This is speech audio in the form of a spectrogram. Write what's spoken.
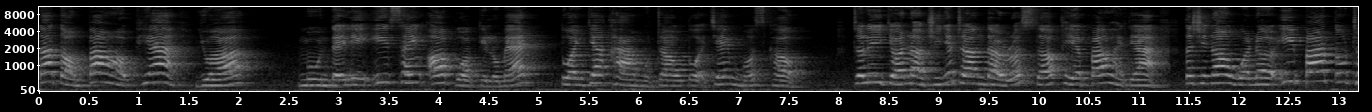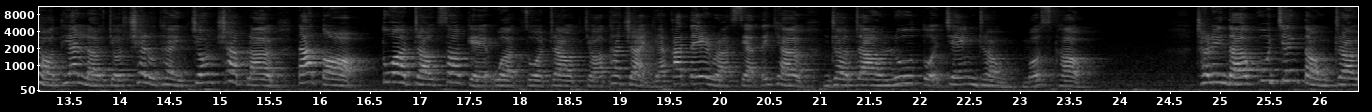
Ta tỏ ba học phía dùa. Mùn tế lì y sinh ở 4 km tuần gia khà một trâu tuổi trên Moscow. Trở lý cho nó chỉ nhất rằng tờ Rostov khi bao hệ tia, ta chỉ nói và nợ y ba tổ tròn thiên lờ cho che lụ thành chống chắp lờ, ta tỏ tua trào sao kẻ của chùa trào cho tha trả giá ca tê ra xe hợp, trò trào lưu tuổi trên rồng Moscow. Cho nên đó cú tranh tổng trào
